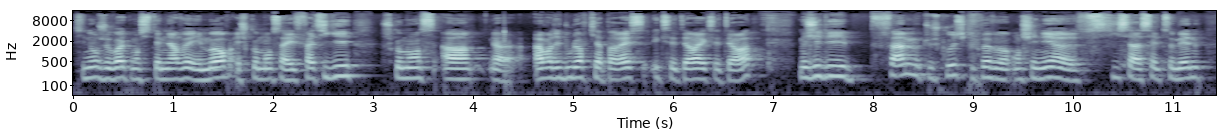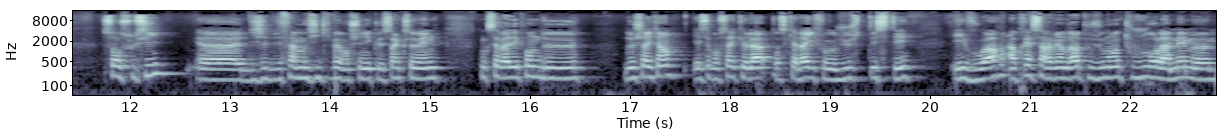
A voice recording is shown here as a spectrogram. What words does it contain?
Sinon, je vois que mon système nerveux est mort et je commence à être fatigué, je commence à, avoir des douleurs qui apparaissent, etc. etc. Mais j'ai des femmes que je coach qui peuvent enchaîner 6 à 7 semaines sans souci. Euh, j'ai des femmes aussi qui peuvent enchaîner que 5 semaines. Donc ça va dépendre de, de chacun. Et c'est pour ça que là, dans ce cas-là, il faut juste tester et voir. Après, ça reviendra plus ou moins toujours la même, euh,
